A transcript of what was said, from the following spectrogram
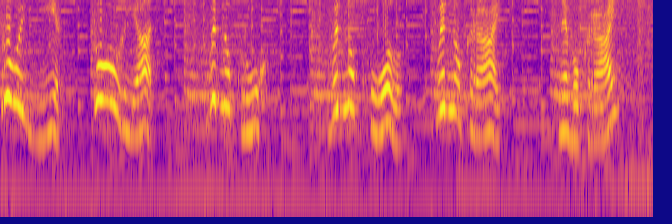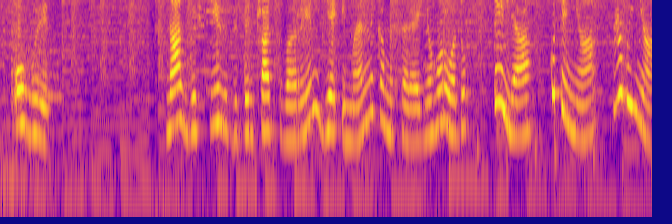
кругозір, кругогляд, видно круг, видно коло, видно край, небокрай, овид. Назви всіх дитинчат тварин є іменниками середнього роду теля, котеня, жабеня.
